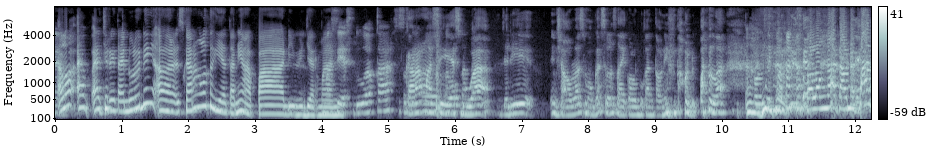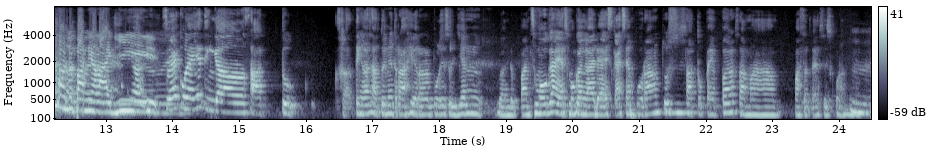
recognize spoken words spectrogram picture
Iya. Lo eh, eh, ceritain dulu nih, eh, sekarang lo kegiatannya apa di Jerman? masih S2 kah Seperti Sekarang masih lakukan S2 tadi? jadi Insya Allah semoga selesai kalau bukan tahun ini tahun depan lah. Kalau nggak tahun depan, tahun depannya lagi. Iya, Sebenarnya kuliahnya tinggal satu tinggal satu ini terakhir tulis ujian bulan depan. Semoga ya, semoga nggak ada SKS yang kurang. Terus satu paper sama master thesis kurang. Hmm.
